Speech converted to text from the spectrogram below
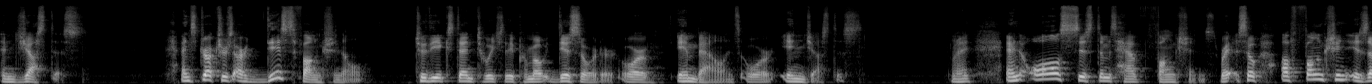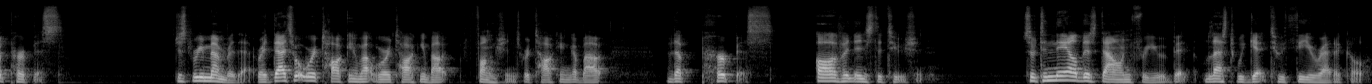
and justice. And structures are dysfunctional to the extent to which they promote disorder or imbalance or injustice right? And all systems have functions right? So a function is a purpose. Just remember that right? That's what we're talking about when we're talking about functions. We're talking about the purpose of an institution so to nail this down for you a bit lest we get too theoretical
